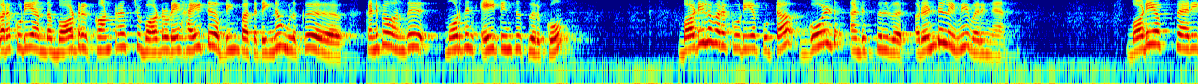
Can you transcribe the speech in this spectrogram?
வரக்கூடிய அந்த பார்டர் கான்ட்ராஸ்ட் பார்டருடைய ஹைட்டு அப்படின்னு பார்த்துட்டிங்கன்னா உங்களுக்கு கண்டிப்பாக வந்து மோர் தென் எயிட் இன்ச்சஸ் இருக்கும். பாடியில் வரக்கூடிய புட்டா கோல்டு அண்ட் சில்வர் ரெண்டுலேயுமே வருங்க. பாடி ஆஃப் சாரீ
